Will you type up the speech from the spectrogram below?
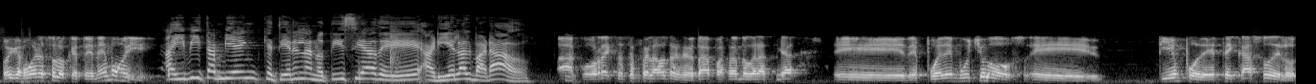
Oiga, bueno, eso es lo que tenemos y... Ahí vi también que tienen la noticia de Ariel Alvarado. Ah, correcto, esa fue la otra que se me estaba pasando, gracias. Eh, después de muchos eh, tiempo de este caso de los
